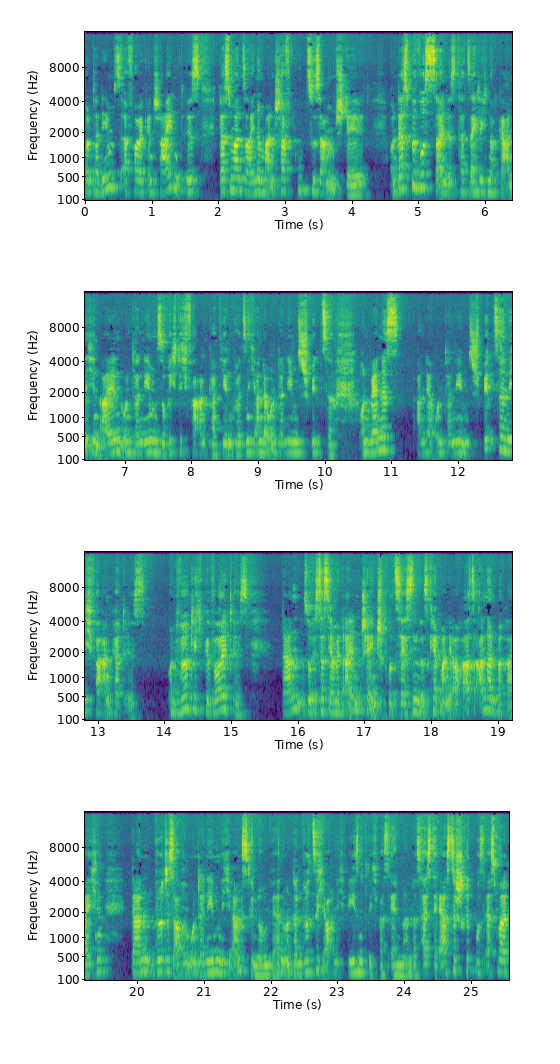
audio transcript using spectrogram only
Unternehmenserfolg entscheidend ist, dass man seine Mannschaft gut zusammenstellt. Und das Bewusstsein ist tatsächlich noch gar nicht in allen Unternehmen so richtig verankert, jedenfalls nicht an der Unternehmensspitze. Und wenn es an der Unternehmensspitze nicht verankert ist und wirklich gewollt ist, dann, so ist das ja mit allen Change-Prozessen, das kennt man ja auch aus anderen Bereichen, dann wird es auch im Unternehmen nicht ernst genommen werden und dann wird sich auch nicht wesentlich was ändern. Das heißt, der erste Schritt muss erstmal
